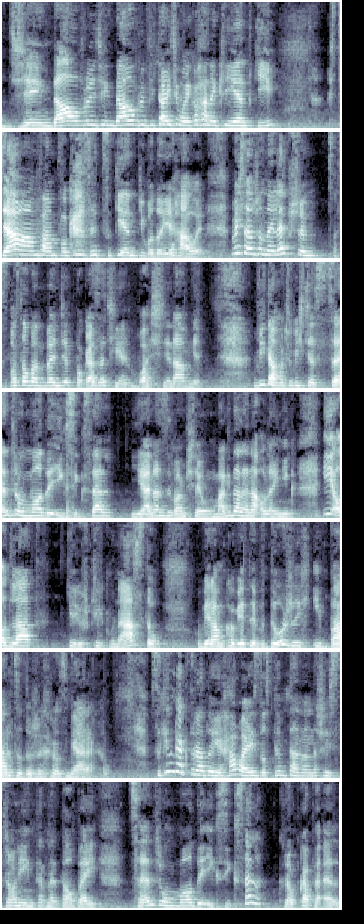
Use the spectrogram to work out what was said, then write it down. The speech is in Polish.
Dzień dobry, dzień dobry, witajcie moje kochane klientki. Chciałam Wam pokazać sukienki, bo dojechały. Myślę, że najlepszym sposobem będzie pokazać je właśnie na mnie. Witam oczywiście z Centrum Mody XXL. Ja nazywam się Magdalena Olejnik i od lat, już kilkunastu, ubieram kobiety w dużych i bardzo dużych rozmiarach. Sukienka, która dojechała, jest dostępna na naszej stronie internetowej centrummodyczxl.pl.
